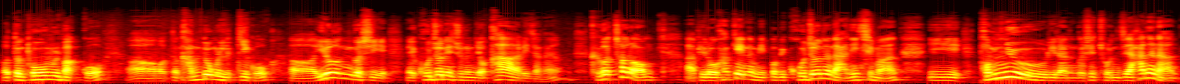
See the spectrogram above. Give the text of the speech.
어떤 도움을 받고 어, 어떤 감동을 느끼고 어, 이런 것이 고전해 주는 역할이잖아요. 그것처럼 아, 비록 함께 있는 민법이 고전은 아니지만 이 법률이라는 것이 존재하는 한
